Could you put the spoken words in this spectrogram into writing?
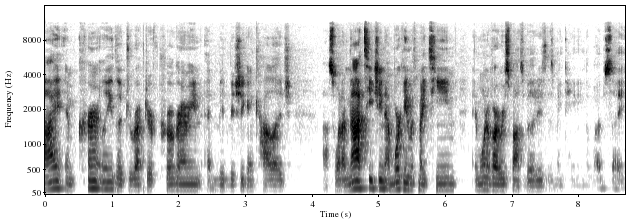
I am currently the Director of Programming at Mid-Michigan College. Uh, so when I'm not teaching, I'm working with my team, and one of our responsibilities is maintaining the website.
